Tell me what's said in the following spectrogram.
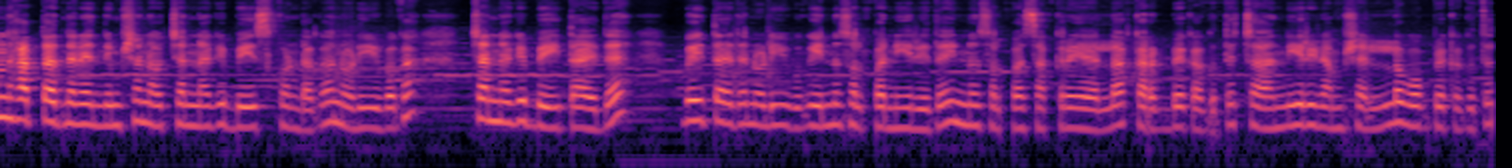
ಒಂದು ಹತ್ತು ಹದಿನೈದು ನಿಮಿಷ ನಾವು ಚೆನ್ನಾಗಿ ಬೇಯಿಸ್ಕೊಂಡಾಗ ನೋಡಿ ಇವಾಗ ಚೆನ್ನಾಗಿ ಬೇಯ್ತಾ ಇದೆ. ಬೇಯ್ತಾ ಇದೆ ನೋಡಿ ಇವಾಗ ಇನ್ನೂ ಸ್ವಲ್ಪ ನೀರಿದೆ. ಇನ್ನೂ ಸ್ವಲ್ಪ ಸಕ್ಕರೆ ಎಲ್ಲ ಕರಗಬೇಕಾಗುತ್ತೆ. ಚ ನೀರಿನ ಅಂಶ ಎಲ್ಲ ಹೋಗಬೇಕಾಗುತ್ತೆ.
